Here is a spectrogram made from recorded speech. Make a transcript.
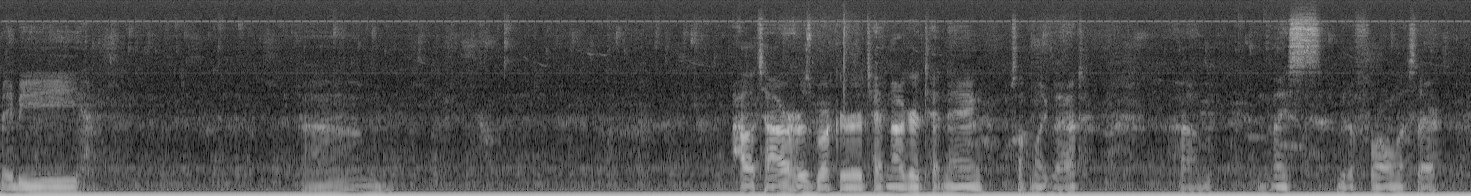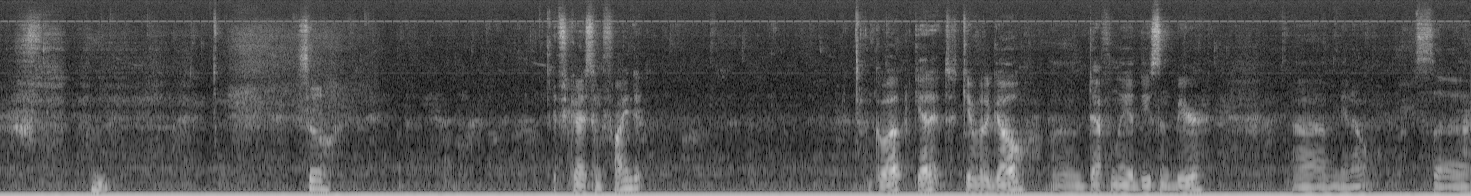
maybe um, Hallertau, Hersbrucker, Tettnanger, Tettnang, something like that. Um, nice bit of floralness there. Hmm. So, if you guys can find it, go out, get it, give it a go. Um, definitely a decent beer. Um, you know, uh,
